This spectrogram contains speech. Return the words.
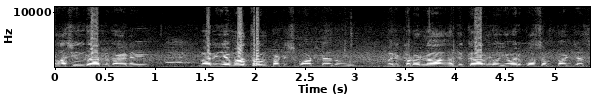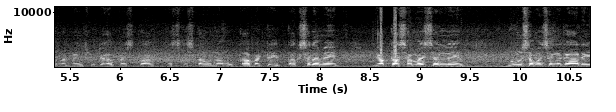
తహసీల్దారులు కానీ మరి ఏమాత్రం పట్టించుకోవట్లేదు. మరి ఇక్కడున్న అధికారులు ఎవరి కోసం పనిచేస్తున్నారో మేము సూటిగా ప్రశ్న ప్రశ్నిస్తూ ఉన్నాము. కాబట్టి తక్షణమే ఈ యొక్క సమస్యల్ని భూమి సమస్యలు కానీ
